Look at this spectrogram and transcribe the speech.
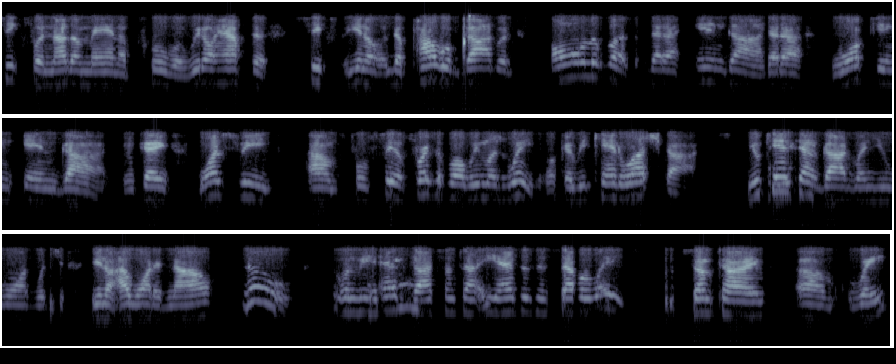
seek for another man approval. We don't have to seek. You know, the power of God with all of us that are in God, that are walking in God. Okay, once we um, fulfill, first of all, we must wait. Okay, we can't rush God. You can't tell God when you want what you, you know, I want it now. No. When we ask God, sometimes He answers in several ways. Sometimes um, wait,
